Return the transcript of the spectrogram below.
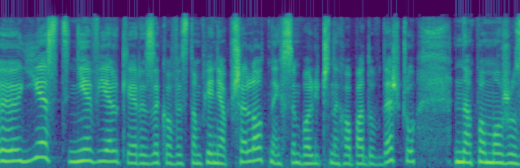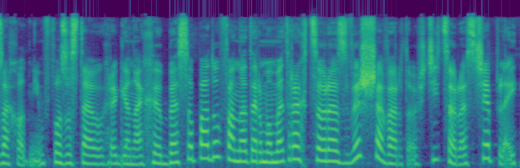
y, jest niewielkie ryzyko wystąpienia przelotnych, symbolicznych opadów deszczu na Pomorzu Zachodnim. W pozostałych regionach bez opadów, a na termometrach coraz wyższe wartości, coraz cieplej.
